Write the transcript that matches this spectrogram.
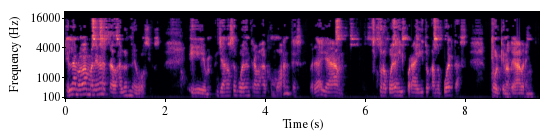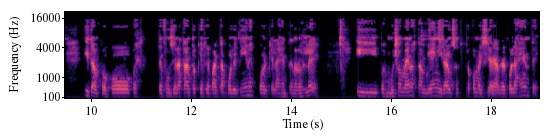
Es la nueva manera de trabajar los negocios. Eh, ya no se pueden trabajar como antes, ¿verdad? Ya tú no puedes ir por ahí tocando puertas porque no te abren. Y tampoco, pues, te funciona tanto que repartas boletines porque la gente no los lee. Y pues mucho menos también ir a un centro comercial y hablar con la gente.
